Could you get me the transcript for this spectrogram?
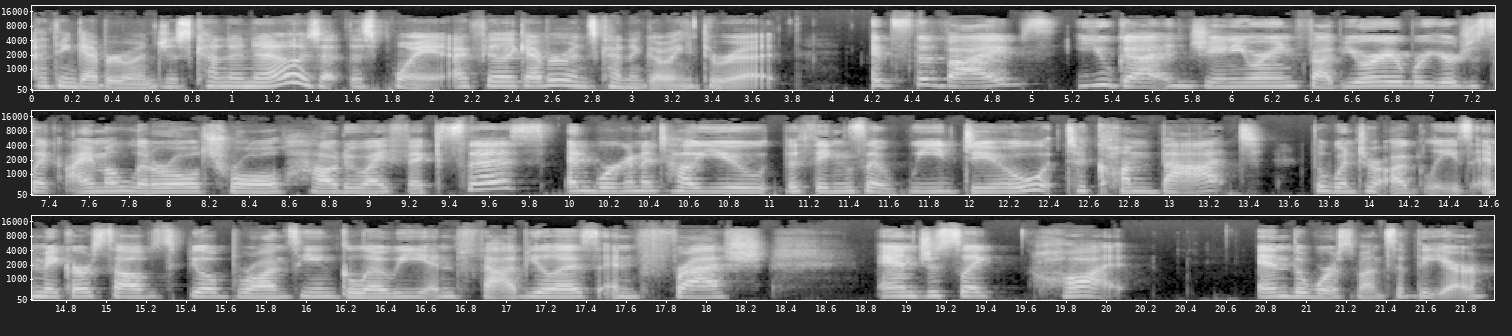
I think everyone just kind of knows at this point. I feel like everyone's kind of going through it. It's the vibes you get in January and February where you're just like, I'm a literal troll. How do I fix this? And we're going to tell you the things that we do to combat the winter uglies and make ourselves feel bronzy and glowy and fabulous and fresh and just like hot in the worst months of the year,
